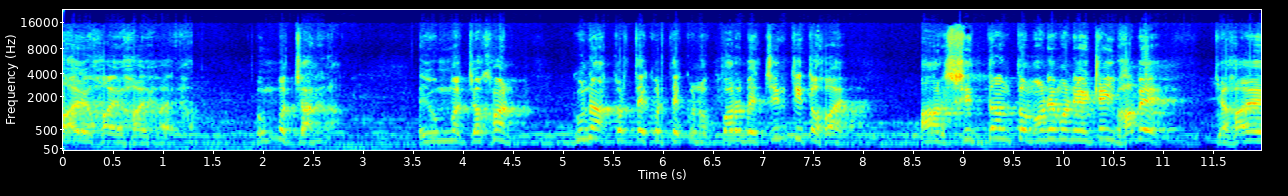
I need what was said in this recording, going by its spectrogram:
হয় হয় হয় হয় হয়। উম্মত জানে না। এই উম্মত যখন গুনাহ করতে করতে কোনো পর্বে চিন্তিত হয়, আর সিদ্ধান্ত মনে মনে এটাই ভাবে যে, হয়,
